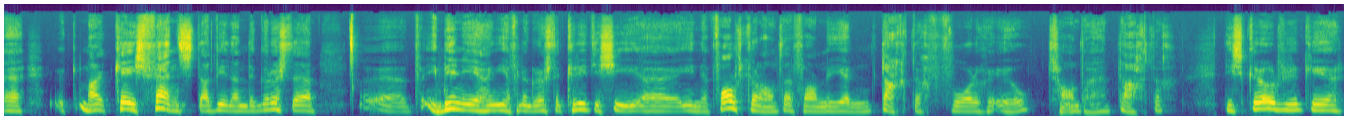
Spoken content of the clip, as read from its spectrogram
Uh, maar Kees Fans, dat weer dan de grootste, uh, ik ben een van de grootste critici in de Volkskranten van de jaren 80 vorige eeuw, 20 en 80, die schreeuwde een keer,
